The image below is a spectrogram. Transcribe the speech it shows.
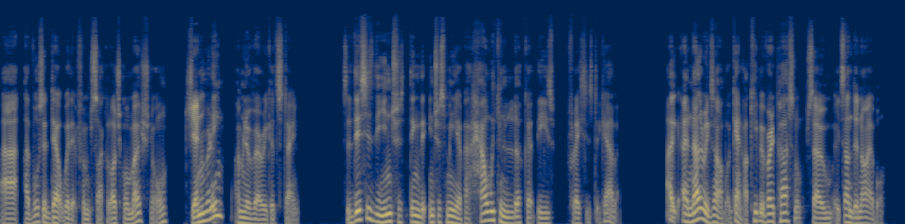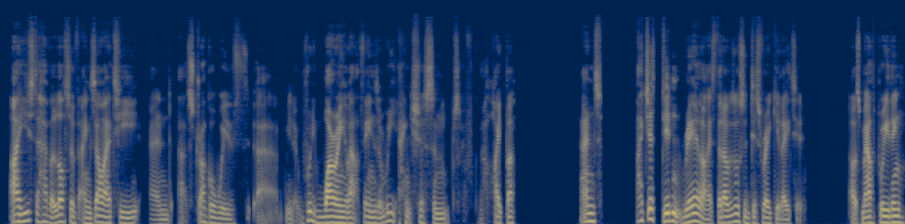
Uh, I've also dealt with it from psychological, emotional. Generally, I'm in a very good state. So this is the interest thing that interests me about how we can look at these places together. I, another example, again, I'll keep it very personal, so it's undeniable. I used to have a lot of anxiety and uh, struggle with, uh, you know, really worrying about things and really anxious and sort of hyper. And I just didn't realize that I was also dysregulated. I was mouth breathing,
